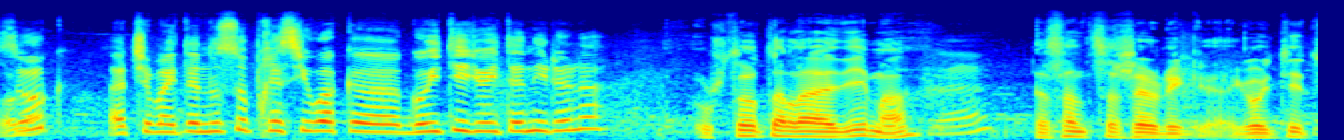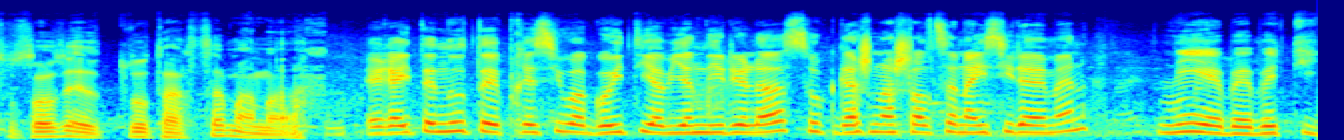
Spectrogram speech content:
Zuk? Atxe maiten duzu presioak uh, goiti joiten direla? Ustotala edima. Esan zeseurik goiti duzoz, ez dut hartzen mana. Erraiten dute presioak goiti abian direla, zuk gasna saltzen aizira hemen? Ni ebe beti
